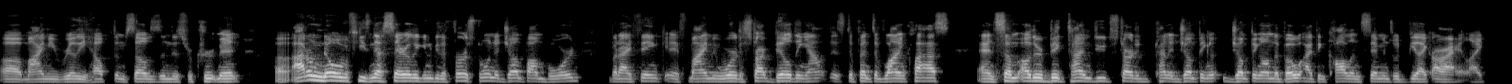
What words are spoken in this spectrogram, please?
Uh, Miami really helped themselves in this recruitment. Uh, I don't know if he's necessarily going to be the first one to jump on board, but I think if Miami were to start building out this defensive line class and some other big time dudes started kind of jumping jumping on the boat, I think Colin Simmons would be like, all right, like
